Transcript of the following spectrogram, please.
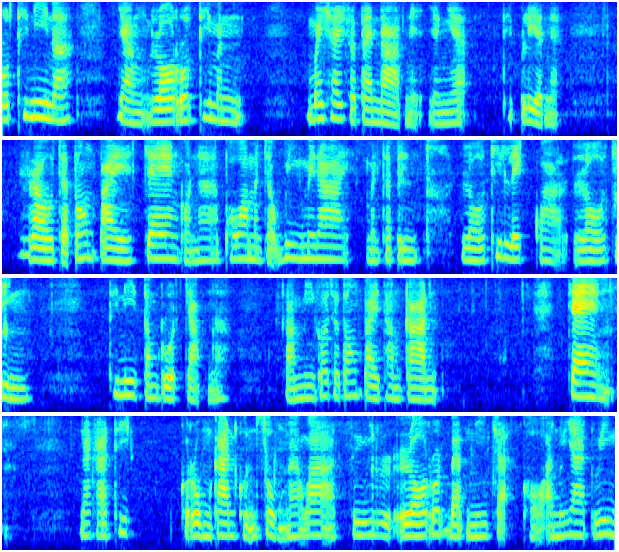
รถที่นี่นะ อย่างล้อรถที่มัน ไม่ใช่สแตนดาร์ดเนี่ยอย่างเงี้ยที่เปลี่ยนเนี่ยเราจะต้องไปแจ้งก่อนนะ เพราะว่ามันจะวิ่งไม่ได้ มันจะเป็นล้อที่เล็กกว่าล้อจริง ที่นี่ตำรวจจับนะ สามีก็จะต้องไปทำการแจ้งนะคะ ที่กรมการขนส่งนะว่าซื้อล้อรถแบบนี้จะขออนุญาตวิ่ง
